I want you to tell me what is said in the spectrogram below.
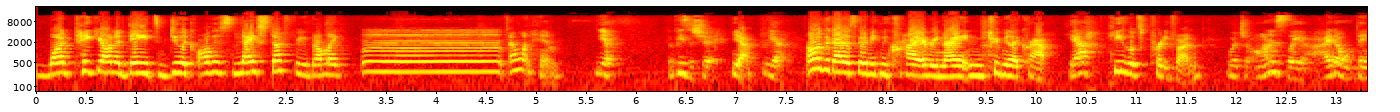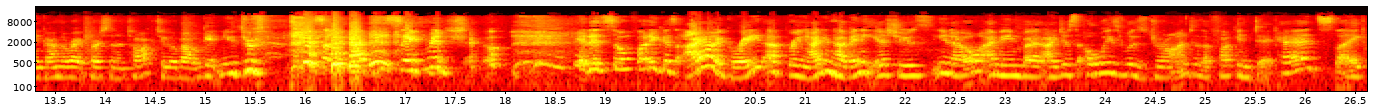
want to take you on a date and do like all this nice stuff for you, but I'm like, mm, I want him. Yeah. The piece of shit. Yeah. Yeah. I want the guy that's gonna make me cry every night and treat me like crap. Yeah. He looks pretty fun. Which honestly, I don't think I'm the right person to talk to about getting you through that because I had the same issue. And it's so funny because I had a great upbringing. I didn't have any issues, you know. I mean, but I just always was drawn to the fucking dickheads, like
